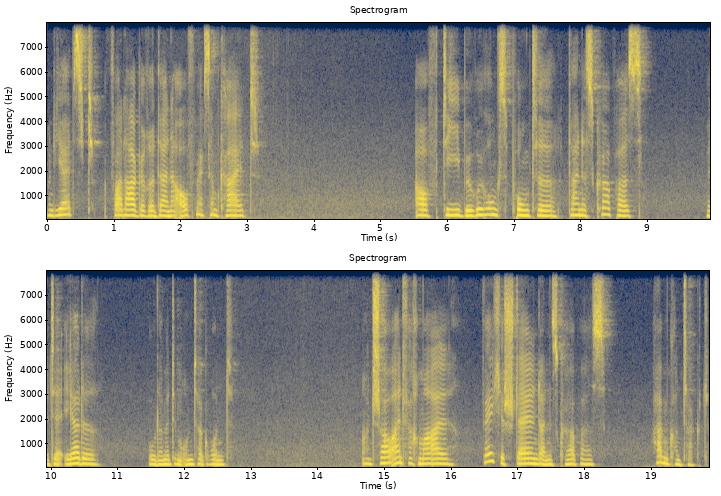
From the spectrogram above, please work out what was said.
Und jetzt verlagere deine Aufmerksamkeit auf die Berührungspunkte deines Körpers mit der Erde oder mit dem Untergrund. Und schau einfach mal, welche Stellen deines Körpers haben Kontakt.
